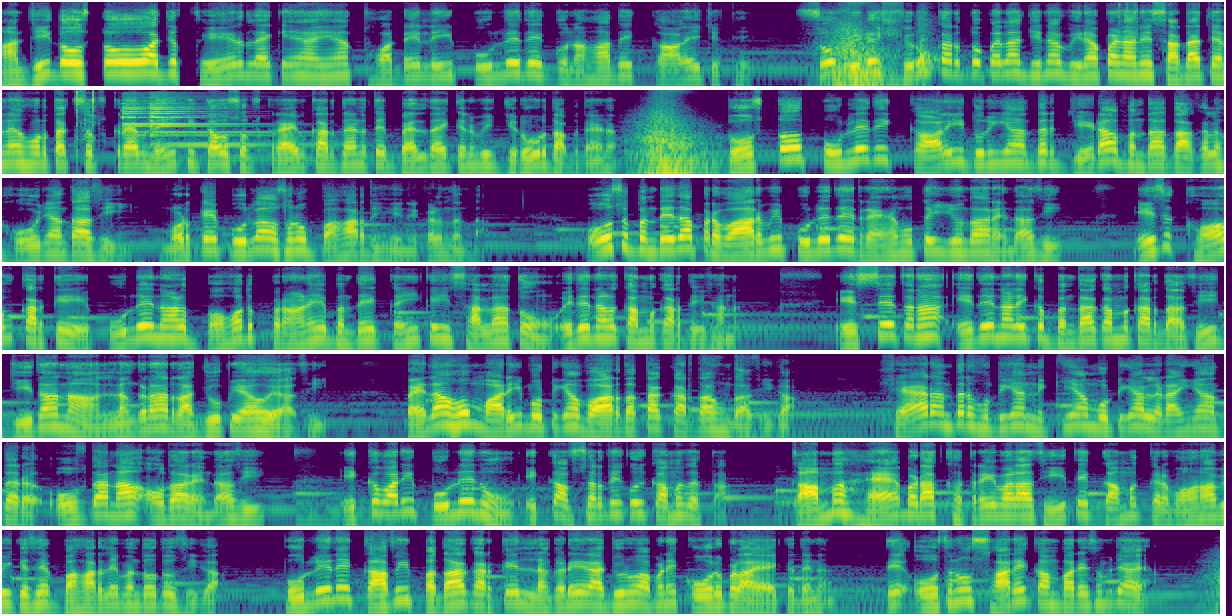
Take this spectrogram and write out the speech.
ਹਾਂਜੀ ਦੋਸਤੋ, ਅੱਜ ਫੇਰ ਲੈ ਕੇ ਆਏ ਹਾਂ ਤੁਹਾਡੇ ਲਈ ਪੂਲੇ ਦੇ ਗੁਨਾਹਾਂ ਦੇ ਕਾਲੇ ਚਿੱਠੇ। ਸੋ ਵੀਡੀਓ ਸ਼ੁਰੂ ਕਰਨ ਤੋਂ ਪਹਿਲਾਂ ਜਿਨ੍ਹਾਂ ਵੀਰਾਂ ਭੈਣਾਂ ਨੇ ਸਾਡਾ ਚੈਨਲ ਹੁਣ ਤੱਕ ਸਬਸਕ੍ਰਾਈਬ ਨਹੀਂ ਕੀਤਾ, ਉਹ ਸਬਸਕ੍ਰਾਈਬ ਕਰ ਦੇਣ ਤੇ ਬੈਲ ਦਾ ਆਈਕਨ ਵੀ ਜ਼ਰੂਰ ਦਬ ਦੇਣ। ਦੋਸਤੋ, ਪੂਲੇ ਦੀ ਕਾਲੀ ਦੁਨੀਆ ਅੰਦਰ ਜਿਹੜਾ ਬੰਦਾ ਦਾਖਲ ਹੋ ਜਾਂਦਾ ਸੀ, ਮੁੜ ਕੇ ਪੂਲਾ ਉਸ ਨੂੰ ਬਾਹਰ ਨਹੀਂ ਨਿਕਲਣ ਦਿੰਦਾ। ਉਸ ਬੰਦੇ ਦਾ ਪਰਿਵਾਰ ਵੀ ਪੂਲੇ ਦੇ ਰਹਿਮ ਉੱਤੇ ਜਿਉਂਦਾ ਰਹਿੰਦਾ ਸੀ। ਇਸ ਖੌਫ ਕਰਕੇ ਪੂਲੇ ਨਾਲ ਬਹੁਤ ਪੁਰਾਣੇ ਬੰਦੇ ਕਈ ਕਈ ਸਾਲਾਂ ਤੋਂ ਇਹਦੇ ਨਾਲ ਕੰਮ ਕਰਦੇ ਸਨ। ਇਸੇ ਤਰ੍ਹਾਂ ਇਹਦੇ ਨਾਲ ਇੱਕ ਬੰਦਾ ਕੰਮ ਕਰਦਾ ਸੀ, ਜਿਹਦਾ ਨਾਂ ਲੰਗੜਾ ਰਾਜੂ ਪਿਆ ਹੋਇਆ ਸੀ। ਪਹਿਲਾਂ ਉਹ ਮਾੜੀ ਮੋਟੀਆਂ ਵਾਰਦਾਤਾਂ ਕਰਦਾ ਹੁੰਦਾ ਸੀਗਾ। ਸ਼ਹਿਰ ਅੰਦਰ ਹੁੰਦੀਆਂ ਨਿੱਕੀਆਂ ਮੋਟੀਆਂ ਲੜਾਈਆਂ ਅੰਦਰ ਉਸ ਦਾ ਨਾਂ ਆਉਂਦਾ ਰਹਿੰਦਾ ਸੀ। ਇੱਕ ਵਾਰੀ ਪੂਲੇ ਨੂੰ ਇੱਕ ਅਫਸਰ ਨੇ ਕੋਈ ਕੰਮ ਦਿੱਤਾ। ਕੰਮ ਹੈ ਬੜਾ ਖਤਰੇ ਵਾਲਾ ਸੀ ਤੇ ਕੰਮ ਕਰਵਾਉਣਾ ਵੀ ਕਿਸੇ ਬਾਹਰਲੇ ਬੰਦੋ ਤੋਂ ਸੀਗਾ। ਪੂਲੇ ਨੇ ਕਾਫੀ ਪਤਾ ਕਰਕੇ ਲੰਗੜੇ ਰਾਜੂ ਨੂੰ ਆਪਣੇ ਕੋਲ ਬੁਲਾਇਆ ਇੱਕ ਦਿਨ ਤੇ ਉਸ ਨੂੰ ਸਾਰੇ ਕੰਮ ਬਾਰੇ ਸਮਝਾਇਆ।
